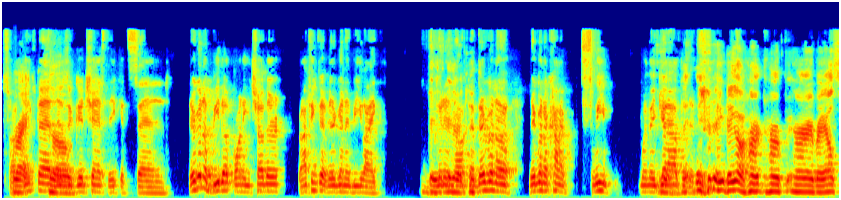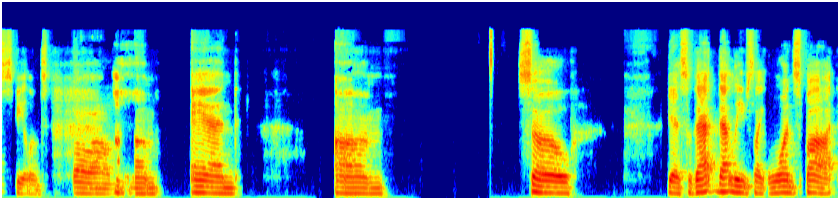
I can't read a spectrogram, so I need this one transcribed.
so I think that so, there's a good chance they could send. They're gonna beat up on each other, but I think that they're gonna be like they, good enough that they're gonna they're gonna kind of sweep when they get yeah, out there. They, they, they gonna hurt, hurt hurt everybody else's feelings. So um, um and um so yeah, so that that leaves like one spot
